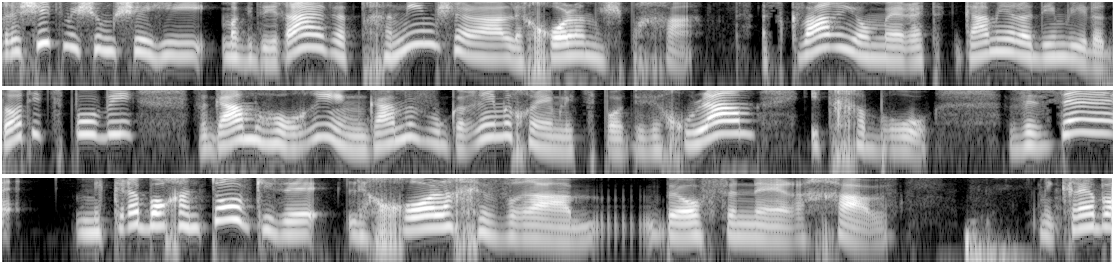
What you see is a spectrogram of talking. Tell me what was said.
ראשית משום שהיא מגדירה את התכנים שלה לכל המשפחה. אז כבר היא אומרת, גם ילדים וילדות יצפו בי, וגם הורים, גם מבוגרים יכולים לצפות בי, וכולם יתחברו. וזה מקרה בוחן טוב, כי זה לכל החברה באופן אה, רחב. מקרה בו,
